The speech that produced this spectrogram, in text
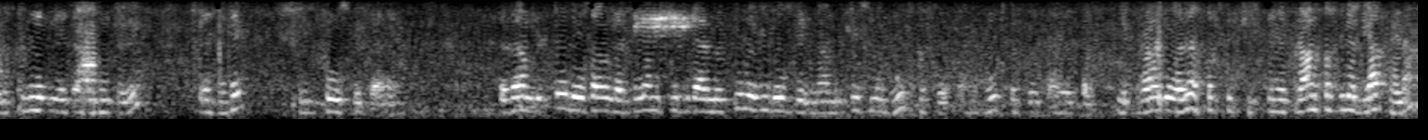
भी ऐसा नहीं है ठोस देता है। तथा मृत्यु दोषा दर्शनम इसी प्रकार मृत्यु में भी दोष देखना मृत्यु में भूत कष्ट होता है भूत कष्ट होता है सब। ये प्राण जो है ना सब कुछ खींचते हैं। प्राण सब जगह व्याप्त है ना?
